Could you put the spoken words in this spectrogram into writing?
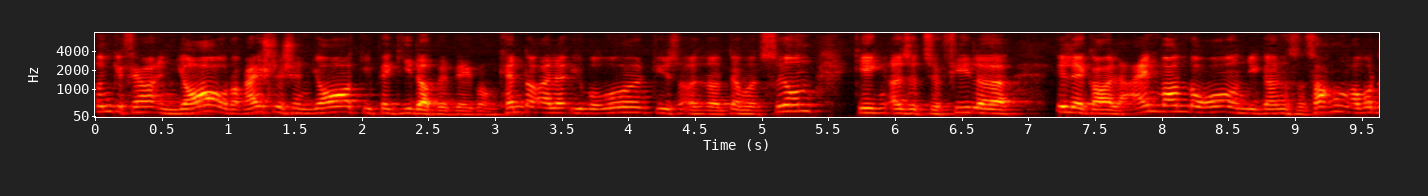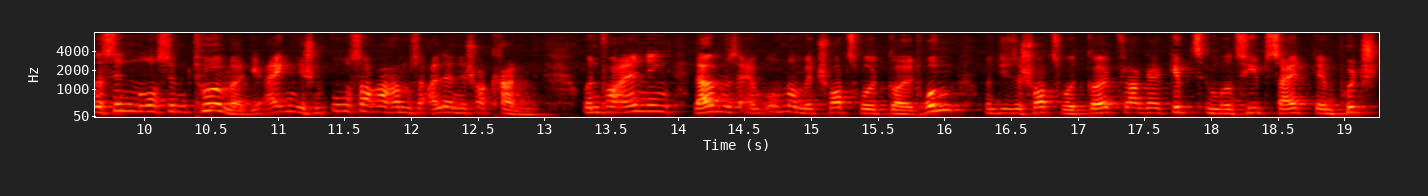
ungefähr ein Jahr oder reichlich ein Jahr die Pegida-Bewegung. Kennt ihr alle überall, die also demonstrieren gegen also zu viele illegale Einwanderer und die ganzen Sachen, aber das sind nur Symptome. Die eigentlichen Ursachen haben sie alle nicht erkannt. Und vor allen Dingen laufen sie eben auch noch mit Schwarz-Rot-Gold rum und diese Schwarz-Rot-Gold-Flagge gibt es im Prinzip seit dem Putsch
